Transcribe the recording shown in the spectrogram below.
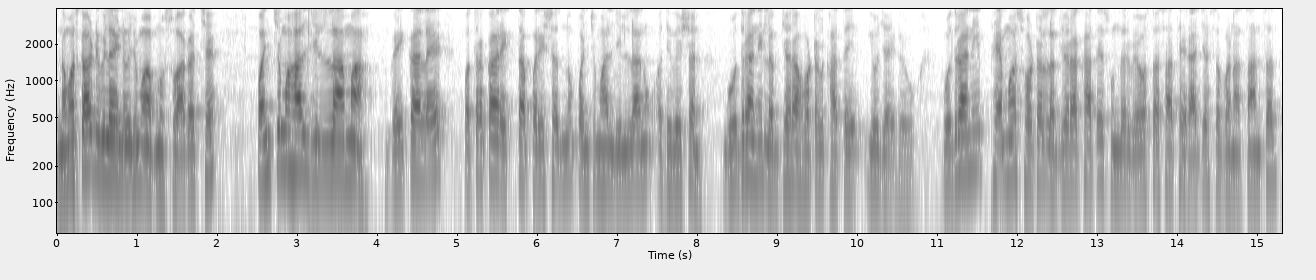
નમસ્કાર, ડીબીલાઈ ન્યૂઝમાં આપનું સ્વાગત છે. પંચમહાલ જિલ્લામાં ગઈકાલે પત્રકાર એકતા પરિષદનું પંચમહાલ જિલ્લાનું અધિવેશન ગોધરાની લગજરા હોટલ ખાતે યોજાઈ ગયું. ગોધરાની ફેમસ હોટલ લગજરા ખાતે સુંદર વ્યવસ્થા સાથે રાજ્યસભાના સાંસદ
